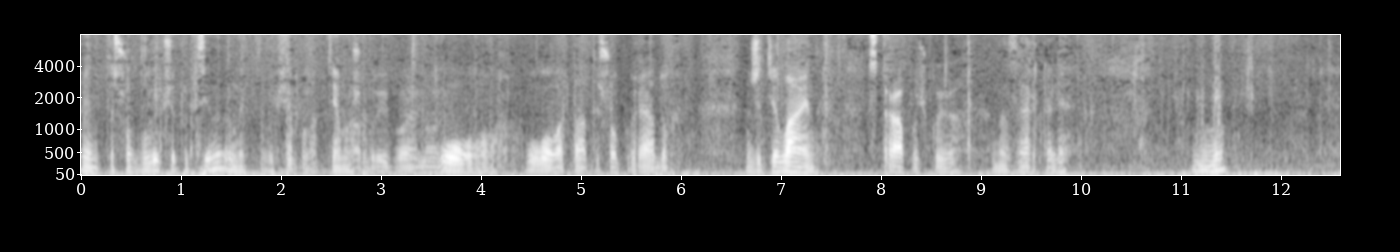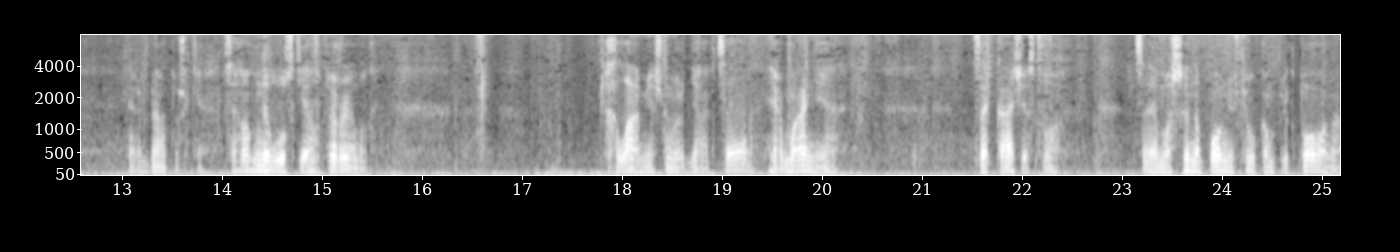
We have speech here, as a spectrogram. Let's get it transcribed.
Блін, ти що, були б ще тут ціни на них? Це взагалі була б тема, що. А 3, 2, 0. О, о, та ти що порядок. GT Line з трапочкою на зеркалі. Ну. Ребятушки, це вам не луцький авторинок. Хлам є шмурдяк. Це Германія. Це качество. Це машина повністю укомплектована.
